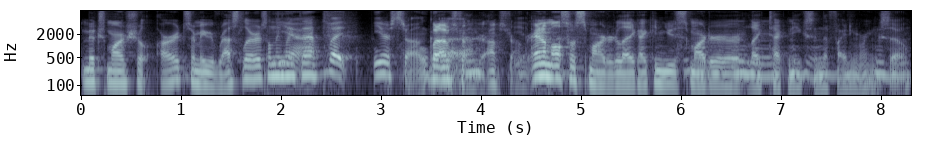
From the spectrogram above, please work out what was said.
mixed martial arts or maybe wrestler or something like yeah, that. but you're strong. But I'm stronger. I'm stronger, and I'm also smarter. Like I can use smarter Mm-hmm, like techniques in the fighting ring. So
